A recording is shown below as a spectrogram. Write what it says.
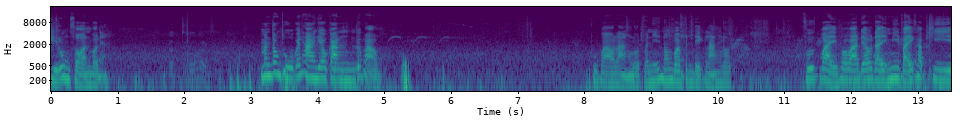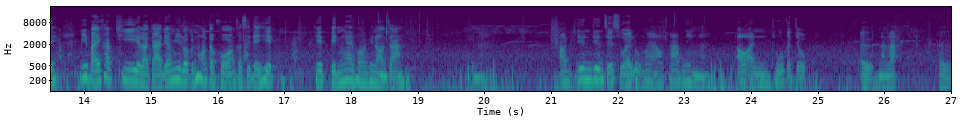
ที่ลุงสอนบ่เนี่ย ก็ถูมันต้องถูไปทางเดียวกันหรือเปล่า ผู้บ่าวล้างรถวันนี้น้องบอลเป็นเด็กล้างรถ ฝึกไว้เพราะว่าเดี๋ยวใดมีใบขับขี่ มีใบขับขี่ละกะเดี๋ยวมีรถเป็นห้องตะคองก็สิได้เฮ็ดเฮ็ดเป็นไงพ่อแม่พี่น้องจ๋านะเอายืนยืนสวยๆลูกไม่เอาภาพนิ่งนะเอาอันทูกระจก เออ นั่นละเออ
